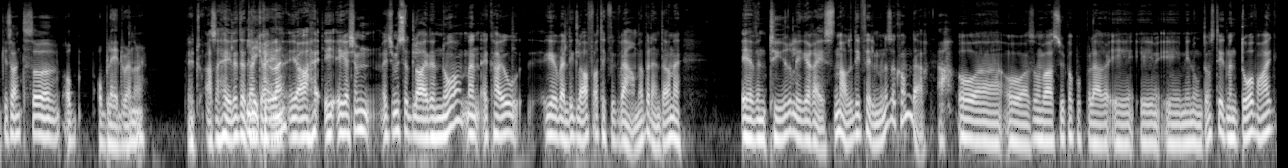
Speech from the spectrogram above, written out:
ikke sant? Så, og, og Blade Runner. Altså hele dette Liker greien. du den? Ja, jeg, jeg, er ikke, jeg er ikke så glad i det nå, men jeg, har jo, jeg er veldig glad for at jeg fikk være med på den der eventyrlige reisen med alle de filmene som kom der, og, eh, og som var superpopulære i, i, i min ungdomstid. Men da var jeg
